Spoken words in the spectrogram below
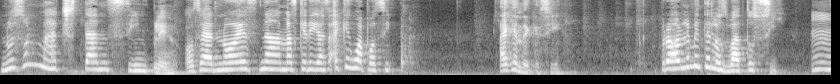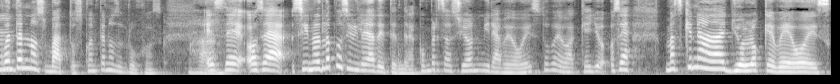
no es un match tan simple. O sea, no es nada más que digas, ay, qué guapo, sí. Hay gente que sí. Probablemente los vatos sí. Cuéntanos vatos, cuéntanos brujos. Ajá. Este, o sea, si no es la posibilidad de tendrá conversación, mira, veo esto, veo aquello. O sea, más que nada, yo lo que veo es,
